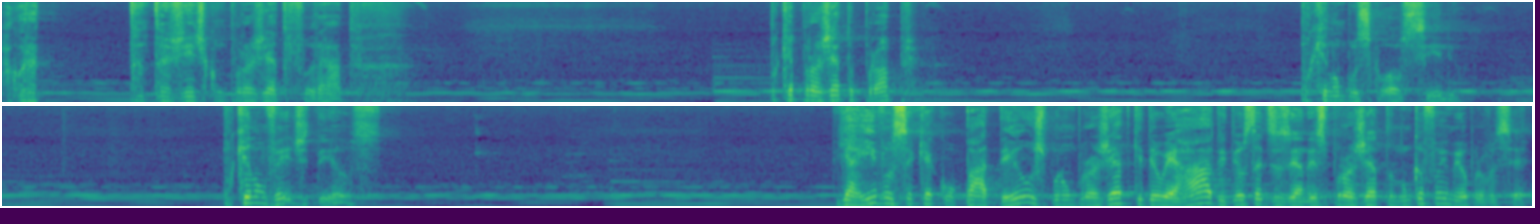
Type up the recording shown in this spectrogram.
Agora, Quanta gente com projeto furado. Porque é projeto próprio. Porque não buscou auxílio. Porque não veio de Deus. E aí você quer culpar Deus por um projeto que deu errado, e Deus está dizendo: esse projeto nunca foi meu para você.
